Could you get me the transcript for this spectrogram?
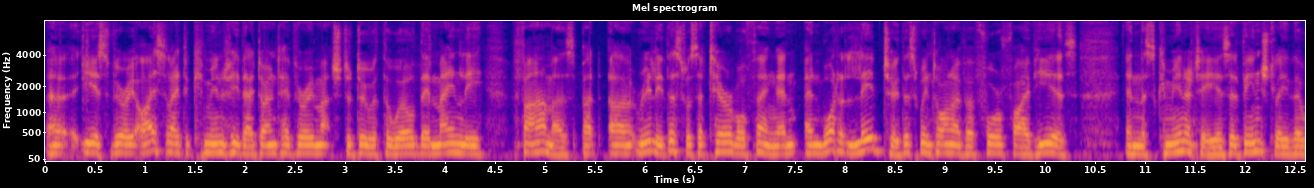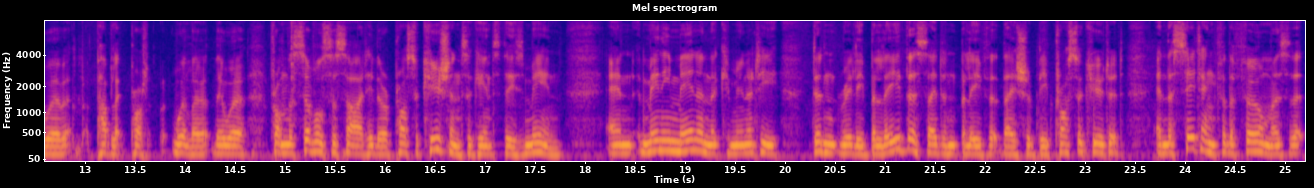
uh, yes, very isolated community. They don't have very much to do with the world. They're mainly farmers, but uh, really this was a terrible thing. And, and what it led to, this went on over four or five years in this community, is eventually there were public, pro- well, there, there were from the civil society, there were prosecutions against these men. And many men in the community didn't really believe this. They didn't believe that they should be prosecuted. And the setting for the film is that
